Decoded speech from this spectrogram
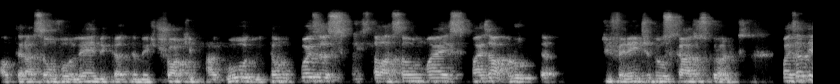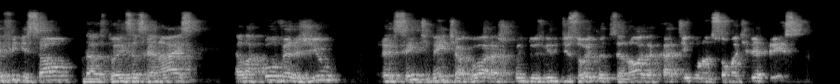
alteração volêmica também, choque agudo, então coisas, instalação mais, mais abrupta, diferente dos casos crônicos. Mas a definição das doenças renais, ela convergiu recentemente agora, acho que foi em 2018 ou 2019, a CADIGO lançou uma diretriz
